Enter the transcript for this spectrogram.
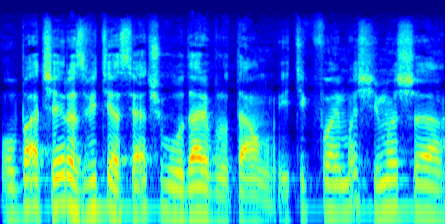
Обаче развития свят ще го удари брутално. И ти какво имаш? Имаш а,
